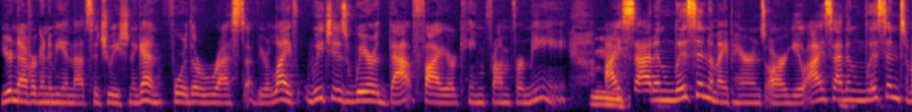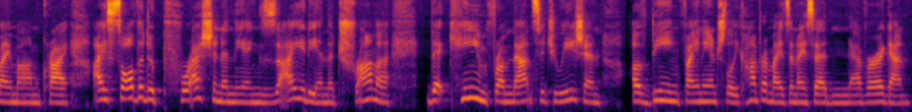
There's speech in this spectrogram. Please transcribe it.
You're never going to be in that situation again for the rest of your life, which is where that fire came from for me. Mm. I sat and listened to my parents argue. I sat and listened to my mom cry. I saw the depression and the anxiety and the trauma that came from that situation of being financially compromised. And I said, never again.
